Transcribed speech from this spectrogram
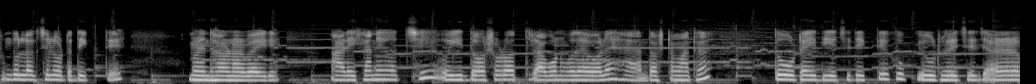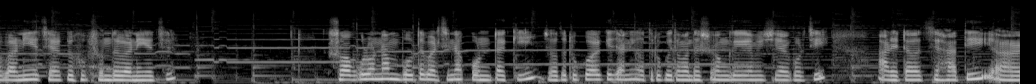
সুন্দর লাগছিল ওটা দেখতে মানে ধারণার বাইরে। আর এখানে হচ্ছে ওই দশরথ রাবণ বোধহয় বলে হ্যাঁ দশটা মাথা। তো ওটাই দিয়েছে দেখতে, খুব কিউট হয়েছে। যারা বানিয়েছে আর কি, খুব সুন্দর বানিয়েছে। সবগুলোর নাম বলতে পারছি না কোনটা কি। যতটুকু আর কি জানি, অতটুকুই তোমাদের সঙ্গে আমি শেয়ার করছি। আর এটা হচ্ছে হাতি, আর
